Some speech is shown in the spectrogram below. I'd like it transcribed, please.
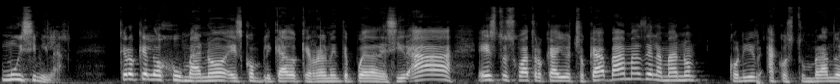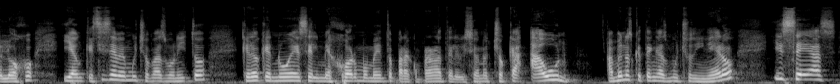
muy similar creo que el ojo humano es complicado que realmente pueda decir, ah, esto es 4K y 8K, va más de la mano con ir acostumbrando el ojo y aunque sí se ve mucho más bonito, creo que no es el mejor momento para comprar una televisión 8K aún, a menos que tengas mucho dinero y seas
